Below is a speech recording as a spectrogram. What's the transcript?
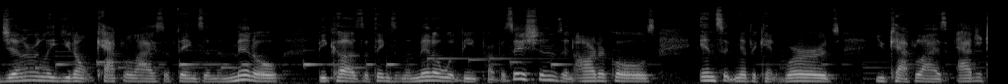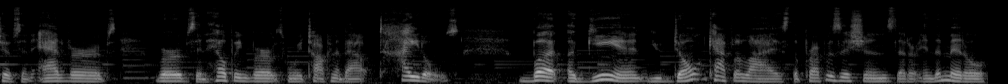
Generally, you don't capitalize the things in the middle because the things in the middle would be prepositions and articles, insignificant words. You capitalize adjectives and adverbs, verbs and helping verbs when we're talking about titles. But again, you don't capitalize the prepositions that are in the middle,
